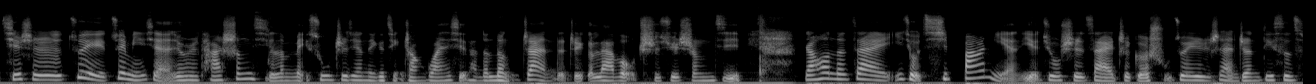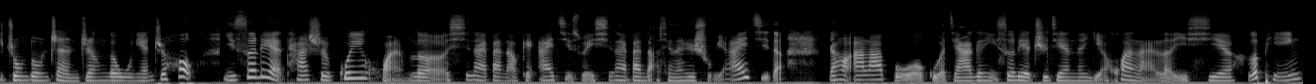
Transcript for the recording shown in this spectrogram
其实最最明显的就是它升级了美苏之间的一个紧张关系，它的冷战的这个 level 持续升级。然后呢，在一九七八年，也就是在这个赎罪日战争第四次中东战争的五年之后，以色列它是归还了西奈半岛给埃及，所以西奈半岛现在是属于埃及的。然后阿拉伯国家跟以色列之间呢，也换来了一些和平。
